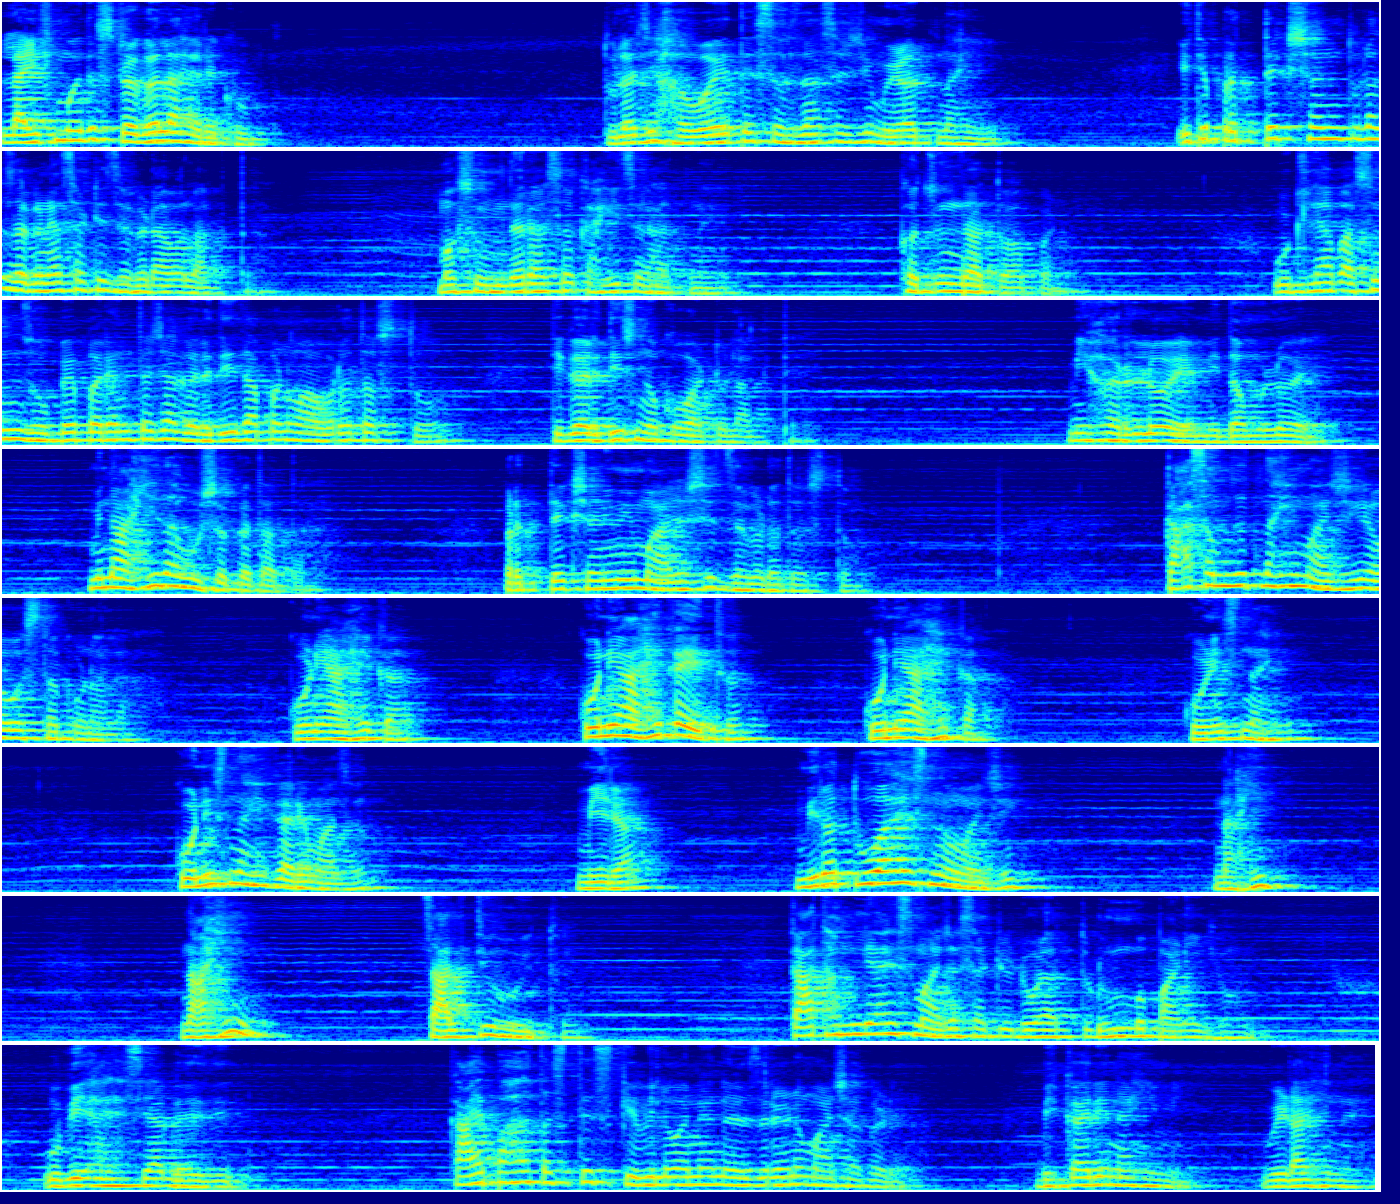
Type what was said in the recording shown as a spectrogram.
लाईफमध्ये स्ट्रगल आहे रे खूप. तुला जे हवं आहे ते सहजासहजी मिळत नाही. इथे प्रत्येक क्षण तुला जगण्यासाठी झगडावं लागतं. मग सुंदर असं काहीच राहत नाही. खचून जातो आपण. उठल्यापासून झोपेपर्यंत ज्या गर्दीत आपण वावरत असतो ती गर्दीच नको वाटू लागते. मी हरलो आहे मी दमलो आहे मी नाही धावू शकत आता. प्रत्येक क्षणी मी माझ्याशीच झगडत असतो. का समजत नाही माझी ही अवस्था कोणाला? कोणी आहे का? कोणी आहे का इथं? कोणी आहे का? कोणीच नाही. कोणीच नाही का रे माझं? मीरा मीरा तू आहेस ना माझी? नाही. नाही. चालती हो इथून. का थांबली आहेस माझ्यासाठी डोळ्यात तुडुंब पाणी घेऊन? उभी आहेस या गर्दीत. काय पाहत असतेस केविलवान्या नजरेनं माझ्याकडे? भिकारी नाही मी. विडाही नाही.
